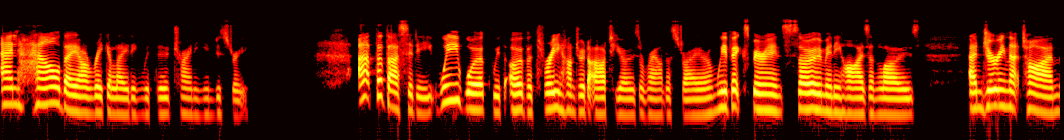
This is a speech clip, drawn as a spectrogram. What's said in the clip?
and how they are regulating with the training industry. At Vivacity, we work with over 300 RTOs around Australia, and we've experienced so many highs and lows. And during that time,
